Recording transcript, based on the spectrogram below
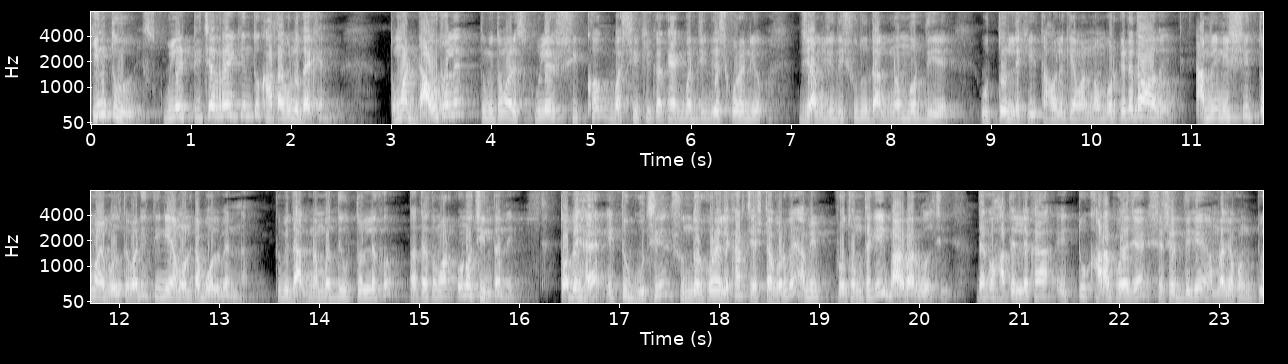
কিন্তু স্কুলের টিচাররাই কিন্তু খাতাগুলো দেখেন। তোমার ডাউট হলে তুমি তোমার স্কুলের শিক্ষক বা শিক্ষিকাকে একবার জিজ্ঞেস করে নিও যে আমি যদি শুধু দাগ নম্বর দিয়ে উত্তর লিখি, তাহলে কি আমার নম্বর কেটে দেওয়া হবে? আমি নিশ্চিত তোমায় বলতে পারি, তিনি এমনটা বলবেন না। তুমি দাগ নম্বর দিয়ে উত্তর লেখো, তাতে তোমার কোনো চিন্তা নেই। তবে হ্যাঁ একটু গুছিয়ে সুন্দর করে লেখার চেষ্টা করবে। আমি প্রথম থেকেই বারবার বলছি, দেখো হাতের লেখা একটু খারাপ হয়ে যায়, শেষের দিকে আমরা যখন একটু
